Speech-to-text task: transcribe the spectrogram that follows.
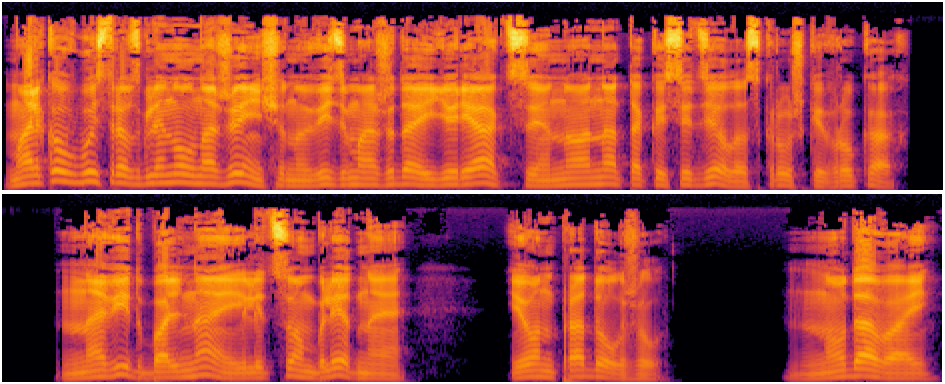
Мальков быстро взглянул на женщину, видимо, ожидая ее реакции, но она так и сидела с кружкой в руках. На вид больная и лицом бледная, и он продолжил: "Ну давай".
